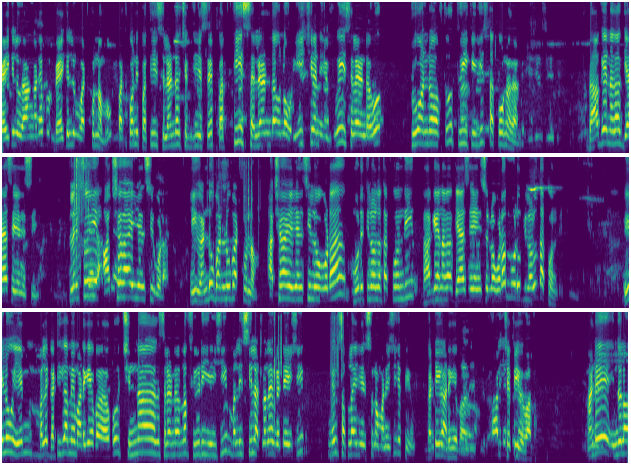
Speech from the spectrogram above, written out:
వెహికల్ కాగానే వెహికల్ పట్టుకున్నాము. పట్టుకొని ప్రతి సిలిండర్ చెక్ చేస్తే ప్రతి సిలిండర్లో each and every cylinder two and half to three kgs తక్కువ ఉన్నదండి. దాగేనగా గ్యాస్ ఏజెన్సీ ప్లస్ ఈ అక్షర ఏజెన్సీ కూడా. ఈ రెండు బండ్లు పట్టుకున్నాం. అక్షర ఏజెన్సీలో కూడా మూడు కిలోలు తక్కువ ఉంది. భాగ్యనగర్ గ్యాస్ ఏజెన్సీలో కూడా మూడు కిలోలు తక్కువ ఉంది. వీళ్ళు ఏం మళ్ళీ గట్టిగా మేము అడిగే బాబు చిన్న సిలిండర్లో ఫీడ్ చేసి మళ్ళీ సీల్ అట్లనే పెట్టేసి మేము సప్లై చేస్తున్నాం అనేసి చెప్పి గట్టిగా అడిగే వాళ్ళు చెప్పి వాళ్ళు. అంటే ఇందులో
